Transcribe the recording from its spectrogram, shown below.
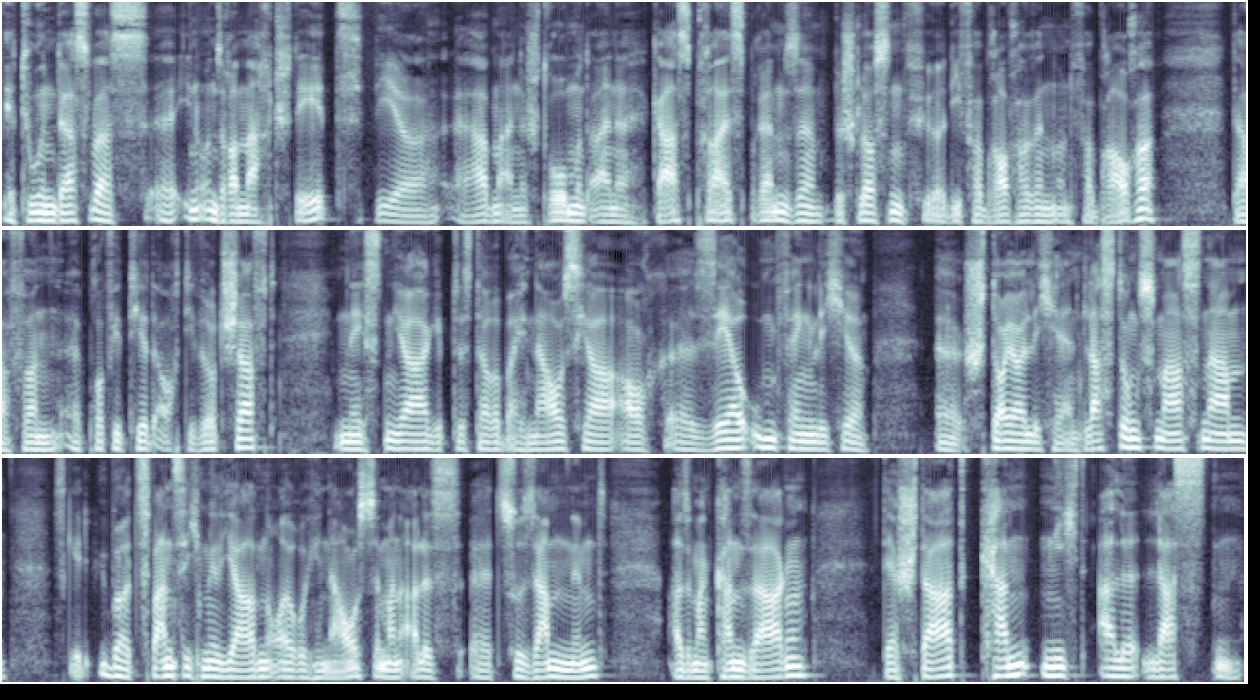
Wir tun das, was äh, in unserer Macht steht. Wir äh, haben eine Strom- und eine Gaspreisbremse beschlossen für die Verbraucherinnen und Verbraucher. Davon äh, profitiert auch die Wirtschaft. Im nächsten Jahr gibt es darüber hinaus ja auch sehr umfängliche steuerliche Entlastungsmaßnahmen. Es geht über 20 Milliarden Euro hinaus, wenn man alles zusammennimmt. Also man kann sagen, der Staat kann nicht alle Lasten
